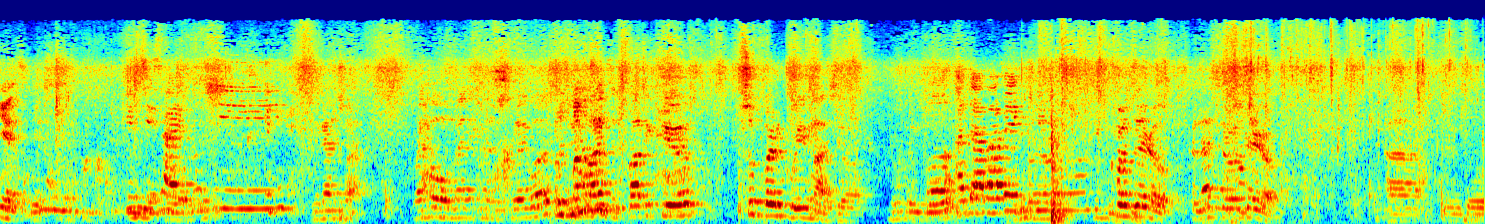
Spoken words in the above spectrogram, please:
Yes yes. 김치 사이도시. 你看出来，然后我们看 flavors，like the barbecue。super 구이 맛이요. 그리고 Oh, ada barbecue. 콜제로, 콜레스테롤 제로. 아 그리고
